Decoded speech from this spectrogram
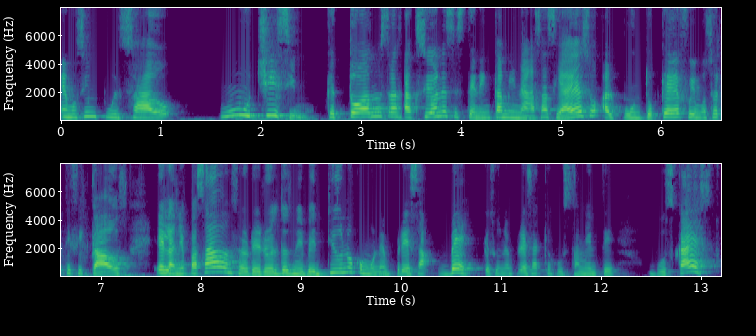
hemos impulsado muchísimo que todas nuestras acciones estén encaminadas hacia eso, al punto que fuimos certificados el año pasado, en febrero del 2021, como una empresa B, que es una empresa que justamente busca esto.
